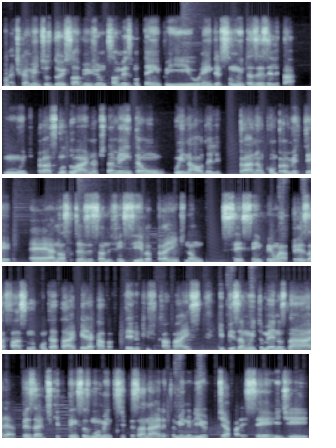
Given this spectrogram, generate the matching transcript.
praticamente os dois sobem juntos ao mesmo tempo e o Henderson muitas vezes ele tá muito próximo do Arnold também. Então, o Hinaldo, ele, para não comprometer é, a nossa transição defensiva, para a gente não ser sempre uma presa fácil no contra-ataque, ele acaba tendo que ficar mais e pisa muito menos na área, apesar de que tem seus momentos de pisar na área também no livro, de aparecer e de,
